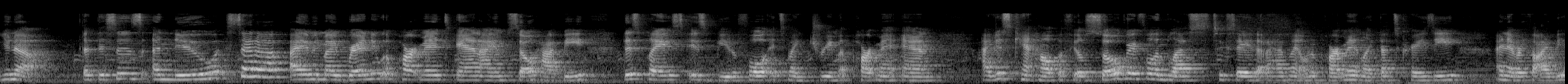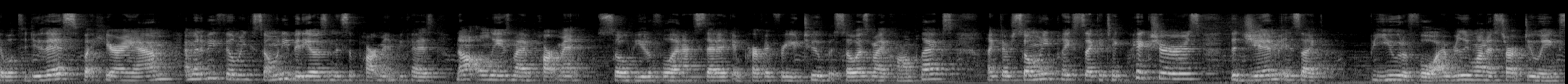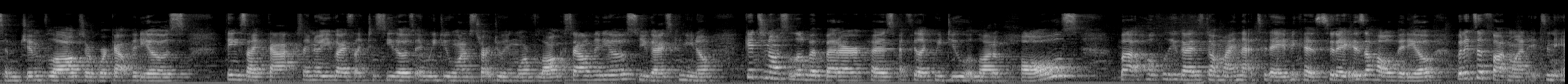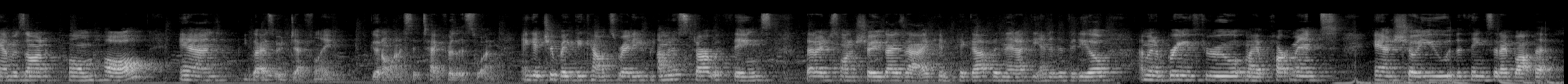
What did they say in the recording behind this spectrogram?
you know that this is a new setup. I am in my brand new apartment and I am so happy. This place is beautiful. It's my dream apartment and I just can't help but feel so grateful and blessed to say that I have my own apartment. Like that's crazy. I never thought I'd be able to do this, but here I am. I'm gonna be filming so many videos in this apartment because not only is my apartment so beautiful and aesthetic and perfect for YouTube, but so is my complex. Like there's so many places I could take pictures. The gym is like beautiful. I really wanna start doing some gym vlogs or workout videos things like that because I know you guys like to see those and we do want to start doing more vlog style videos so you guys can you know get to know us a little bit better because I feel like we do a lot of hauls but hopefully you guys don't mind that today because today is a haul video, but it's a fun one. It's an Amazon home haul and you guys are definitely gonna wanna sit tight for this one and get your bank accounts ready. I'm gonna start with things that I just wanna show you guys that I can pick up and then at the end of the video, I'm gonna bring you through my apartment and show you the things that I bought that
